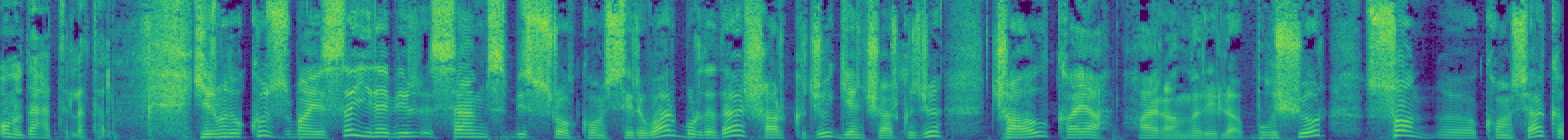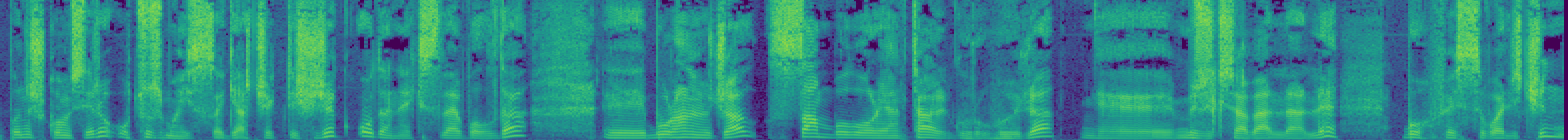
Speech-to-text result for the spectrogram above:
Onu da hatırlatalım. 29 Mayıs'ta yine bir Sam's Bistro konseri var. Burada da şarkıcı, genç şarkıcı Çağıl Kaya hayranlarıyla buluşuyor. Son e, konser, kapanış konseri 30 Mayıs'ta gerçekleşecek. O da Next Level'da. E, Burhan Öcal İstanbul Oriental grubuyla e, müzikseverlerle bu festival için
